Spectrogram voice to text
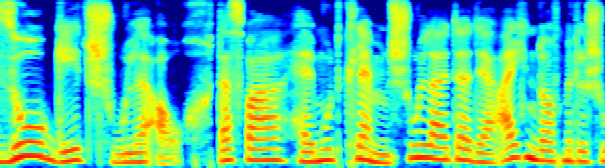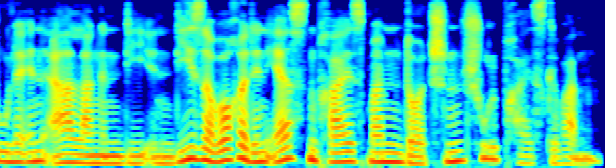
So geht Schule auch. Das war Helmut Klemm, Schulleiter der Eichendorf Mittelschule in Erlangen, die in dieser Woche den ersten Preis beim Deutschen Schulpreis gewann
